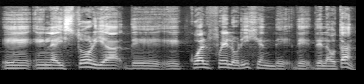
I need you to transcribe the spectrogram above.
eh, en la historia de cuál fue el origen de, la OTAN?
